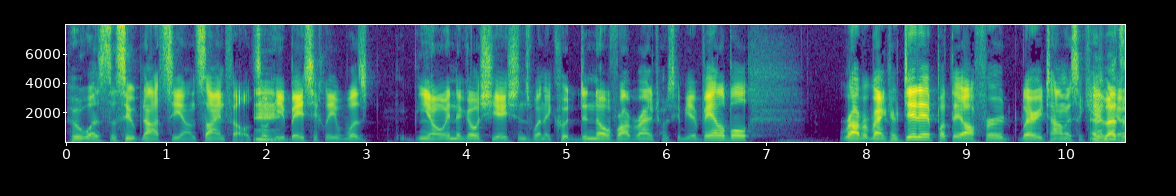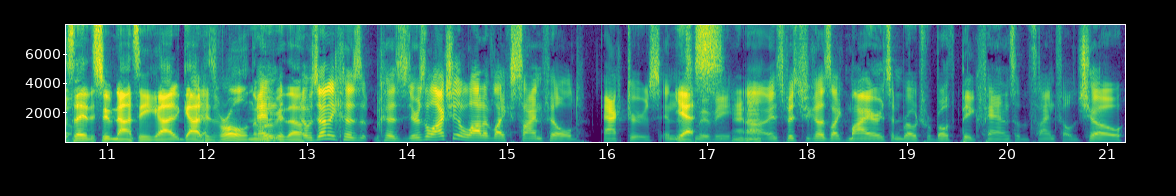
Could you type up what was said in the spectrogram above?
who was the soup Nazi on Seinfeld. So Mm. he basically was, you know, in negotiations when they could didn't know if Robert Redford was going to be available. Robert Wagner did it, but they offered Larry Thomas a cameo. I was about to say the soup Nazi got got Yeah. his role in the And movie though. It was only because because there's actually a lot of like Seinfeld actors in this Yes. movie. Mhm. Uh, it's just because like Myers and Roach were both big fans of the Seinfeld show,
